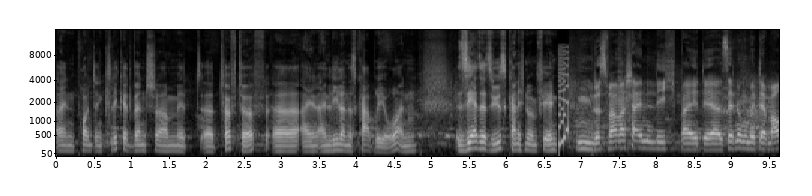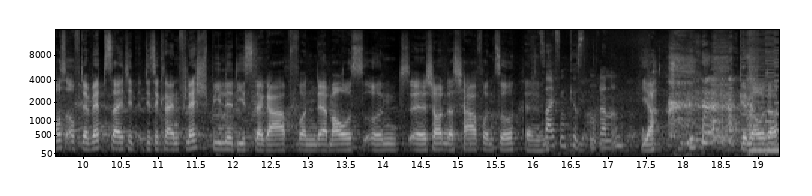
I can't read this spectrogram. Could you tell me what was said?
Ein Point-and-Click-Adventure mit äh, Töff Töff, äh, ein, ein lilanes Cabrio. Ein, sehr, sehr süß, kann ich nur empfehlen. Das war wahrscheinlich bei der Sendung mit der Maus auf der Webseite, diese kleinen Flash-Spiele, die es da gab von der Maus und äh, Schauen das Schaf und so. Ähm, Seifenkistenrennen. Ja, genau das.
